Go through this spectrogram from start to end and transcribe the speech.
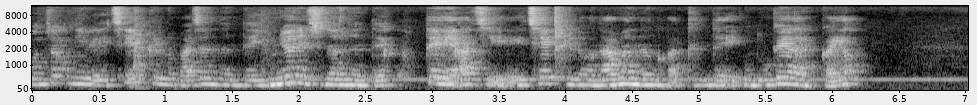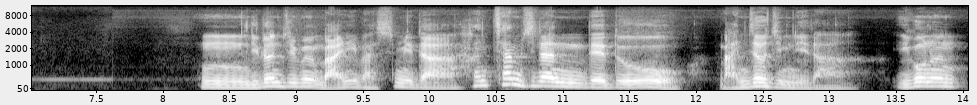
원장님 HA 필러 맞았는데 6년이 지났는데 콧대에 아직 HA 필러가 남았는 것 같은데 이거 녹여야 할까요? 음, 이런 질문 많이 받습니다. 한참 지났는데도 만져집니다. 이거는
